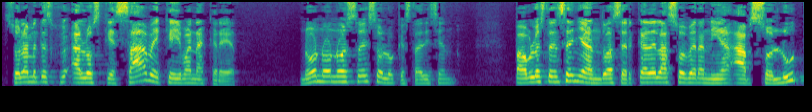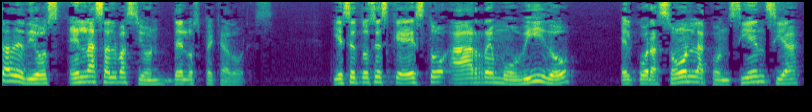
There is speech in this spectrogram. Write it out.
solamente a los que sabe que iban a creer. No, no, no es eso lo que está diciendo. Pablo está enseñando acerca de la soberanía absoluta de Dios en la salvación de los pecadores. Y es entonces que esto ha removido el corazón, la conciencia,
